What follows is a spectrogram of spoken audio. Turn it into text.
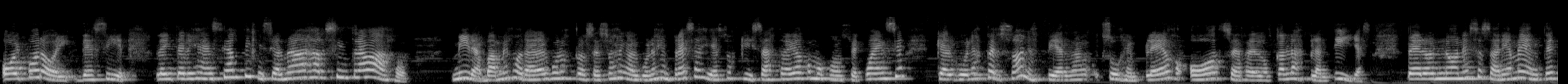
hoy por hoy, decir, la inteligencia artificial me va a dejar sin trabajo, mira, va a mejorar algunos procesos en algunas empresas y eso quizás traiga como consecuencia que algunas personas pierdan sus empleos o se reduzcan las plantillas, pero no necesariamente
